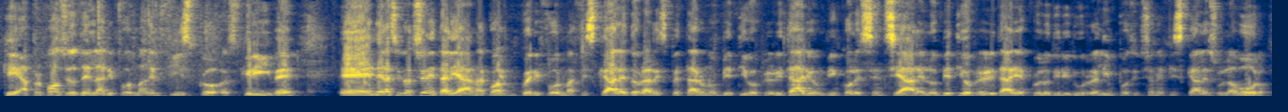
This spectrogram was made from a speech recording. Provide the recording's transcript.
che a proposito della riforma del fisco eh, scrive eh, nella situazione italiana qualunque riforma fiscale dovrà rispettare un obiettivo prioritario e un vincolo essenziale. L'obiettivo prioritario è quello di ridurre l'imposizione fiscale sul lavoro.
